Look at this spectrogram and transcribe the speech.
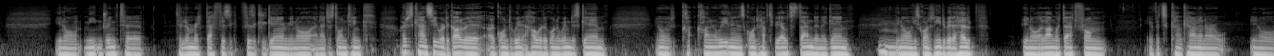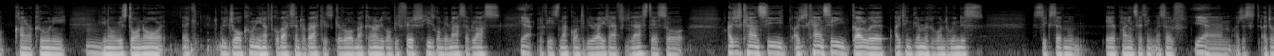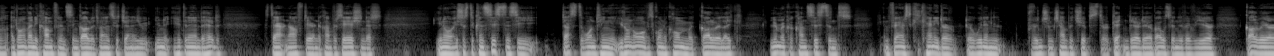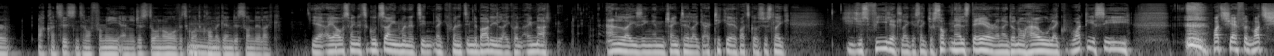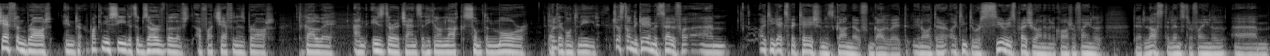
you know, meat and drink to, to Limerick, that phys- physical game, you know, and I just don't think, I just can't see where the Galway are going to win, how are they going to win this game. You know, Con- Conor Whelan is going to have to be outstanding again. Mm. You know, he's going to need a bit of help, you know, along with that from if it's Concannon or, you know, Conor Cooney. Mm. You know, we just don't know. Like, will Joe Cooney have to go back centre back? Is Gearóid McInerney going to be fit? He's going to be a massive loss Yeah. if he's not going to be right after the last day. So I just can't see. I just can't see Galway. I think Limerick are going to win this six, seven, eight points. I think myself. Yeah. Um, I just I don't I don't have any confidence in Galway. To be honest with you, and you you hit the nail on the head starting off there in the conversation that you know it's just the consistency. That's the one thing you don't know if it's going to come with Galway. Like Limerick are consistent. In fairness, to Kilkenny they're they're winning provincial championships. They're getting there thereabouts the end of every year. Galway are not consistent enough for me, and you just don't know if it's going Mm. to come again this Sunday. Like, Yeah, I always find it's a good sign when it's in like when it's in the body, like when I'm not analysing and trying to like articulate what's going. It's just like you just feel it, like it's like there's something else there, and I don't know how. Like, what do you see? what's Shefflin? What's Shefflin brought into? What can you see that's observable of of what Shefflin has brought to Galway? And is there a chance that he can unlock something more that Well, they're going to need? just on the game itself, uh, um, I think expectation is gone now from Galway. You know, there I think there was serious pressure on him in the quarter final. They had lost the Leinster final. Um,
